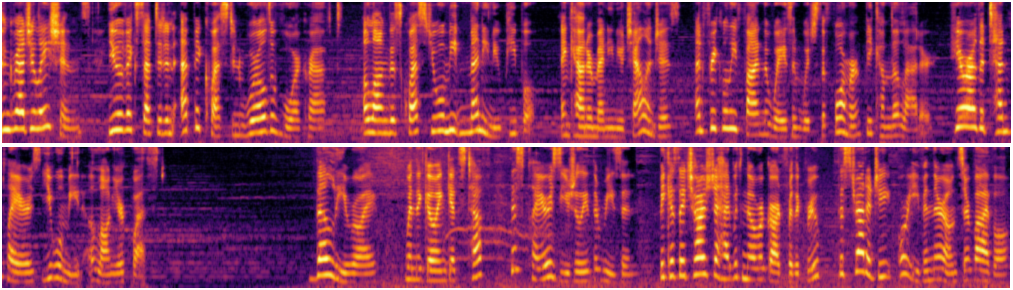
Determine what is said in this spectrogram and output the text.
Congratulations! You have accepted an epic quest in World of Warcraft. Along this quest, you will meet many new people, encounter many new challenges, and frequently find the ways in which the former become the latter. Here are the 10 players you will meet along your quest. The Leroy. When the going gets tough, this player is usually the reason, because they charged ahead with no regard for the group, the strategy, or even their own survival.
